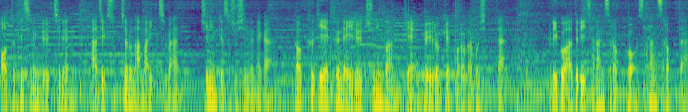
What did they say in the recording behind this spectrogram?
어떻게 진행될지는 아직 숙제로 남아있지만 주님께서 주신 은혜가 더 크기에 그 내일을 주님과 함께 여유롭게 걸어가고 싶다. 그리고 아들이 자랑스럽고 사랑스럽다.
